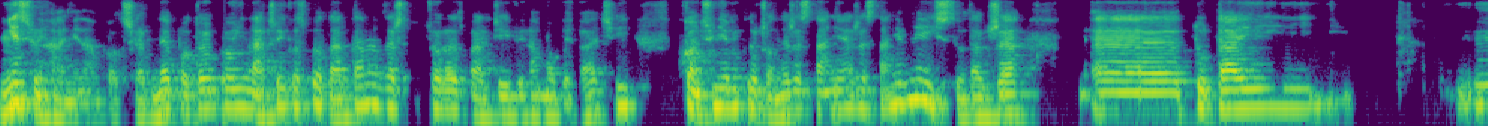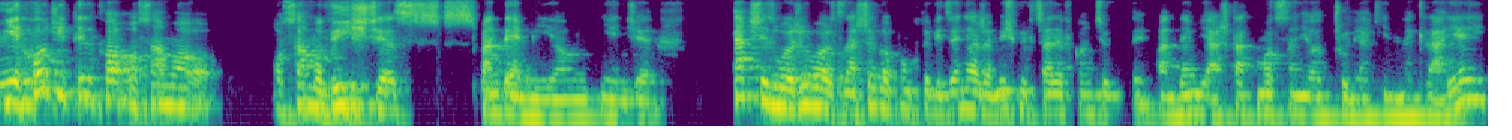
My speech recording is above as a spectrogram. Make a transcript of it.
niesłychanie nam potrzebne, po to, bo inaczej gospodarka nam zacznie coraz bardziej wyhamowywać i w końcu niewykluczone, że stanie, że stanie w miejscu. Także e, tutaj nie chodzi tylko o samo, o samo wyjście z, pandemii, o uniknięcie. Tak się złożyło z naszego punktu widzenia, że myśmy wcale w końcu tej pandemii aż tak mocno nie odczuli jak inne kraje i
